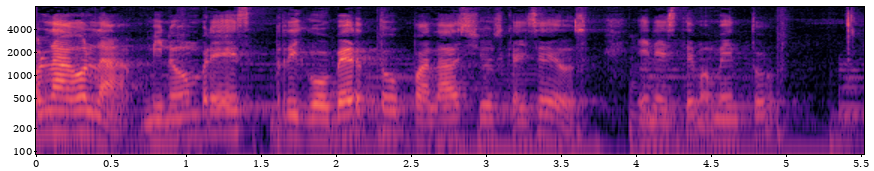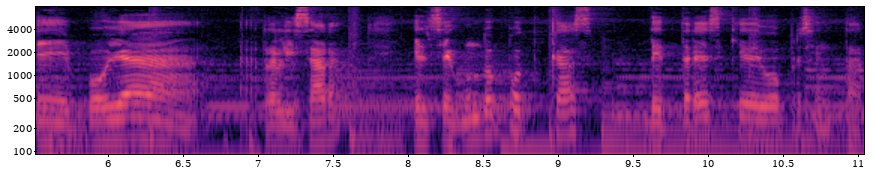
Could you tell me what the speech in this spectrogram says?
Hola, hola, mi nombre es Rigoberto Palacios Caicedos. En este momento eh, voy a realizar el segundo podcast de tres que debo presentar,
